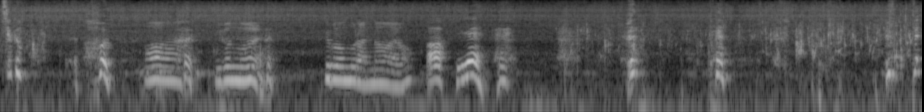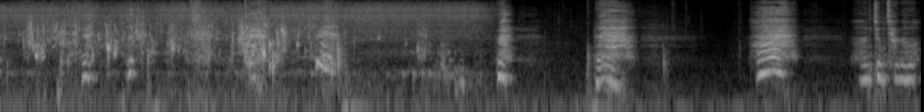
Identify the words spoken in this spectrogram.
제가 아, 이건 물. 뜨거운 물 안 나와요. 아, 예. 아, 엄청 차가워.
